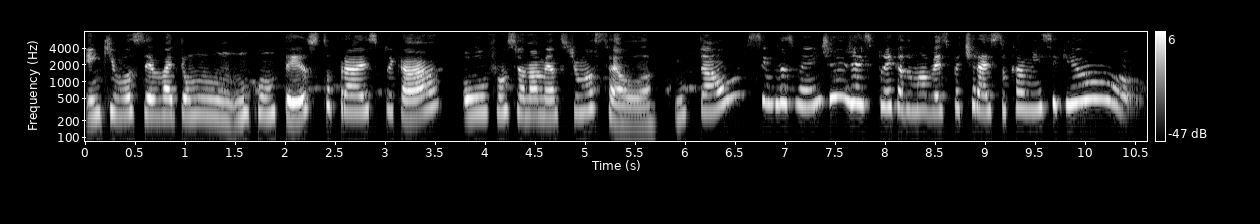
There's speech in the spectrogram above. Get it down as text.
em que você vai ter um, um contexto para explicar o funcionamento de uma célula. Então, simplesmente já explica de uma vez para tirar isso do caminho e seguir o.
